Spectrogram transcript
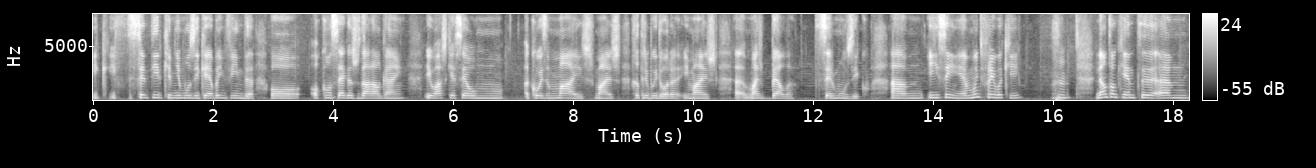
e, sentir que a minha música é bem-vinda ou, ou consegue ajudar alguém. Eu acho que essa é um, a coisa mais, mais retribuidora e mais, uh, mais bela ser músico. Um, e sim, é muito frio aqui. não tão quente um,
